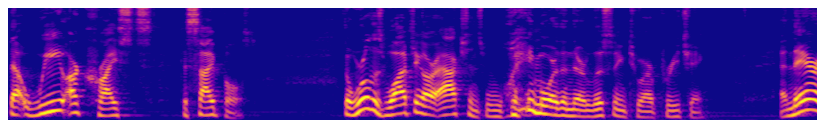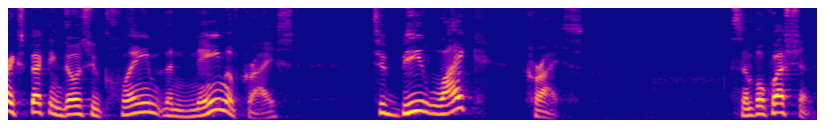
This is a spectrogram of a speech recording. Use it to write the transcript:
that we are Christ's disciples. The world is watching our actions way more than they're listening to our preaching. And they are expecting those who claim the name of Christ to be like Christ. Simple question.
